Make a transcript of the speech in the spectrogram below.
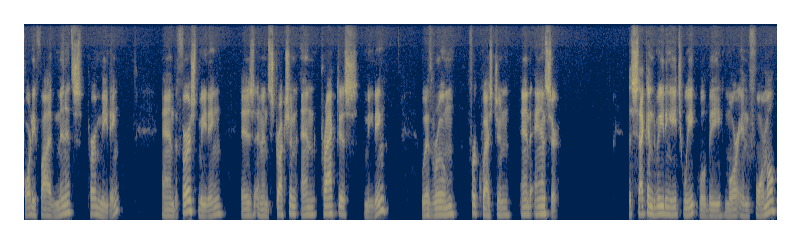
45 minutes per meeting. And the first meeting is an instruction and practice meeting with room for question and answer. The second meeting each week will be more informal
